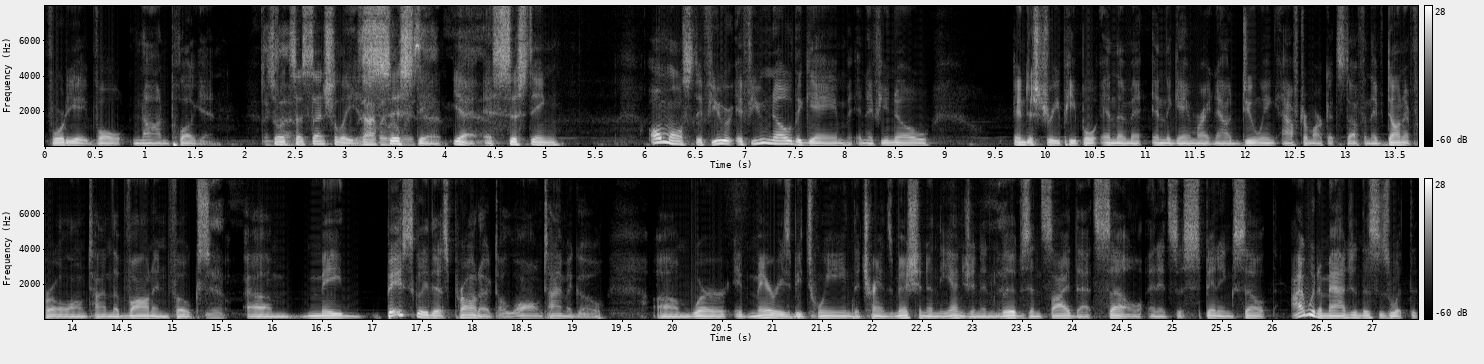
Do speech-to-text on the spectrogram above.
48 volt non plug in. So it's essentially exactly assisting, said. yeah, assisting almost if you if you know the game and if you know industry people in the in the game right now doing aftermarket stuff and they've done it for a long time. The Vonnen folks Yeah. um, made basically this product a long time ago um, where it marries between the transmission and the engine and lives inside that cell and it's a spinning cell. I would imagine this is what the,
